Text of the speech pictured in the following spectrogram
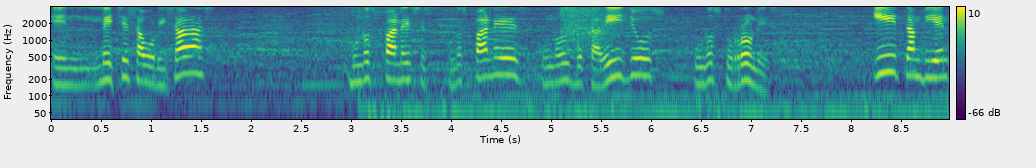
en leches saborizadas, unos panes, unos panes, unos bocadillos, unos turrones. Y también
